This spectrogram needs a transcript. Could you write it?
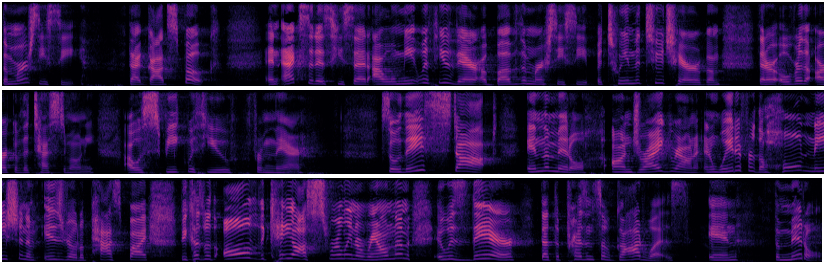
the mercy seat that God spoke. In Exodus, he said, I will meet with you there above the mercy seat, between the two cherubim that are over the ark of the testimony. I will speak with you from there. So they stopped in the middle on dry ground and waited for the whole nation of Israel to pass by because with all the chaos swirling around them, it was there that the presence of God was in the middle.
